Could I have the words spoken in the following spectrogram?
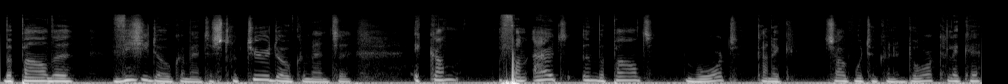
bepaalde visiedocumenten, structuurdocumenten. Ik kan vanuit een bepaald woord kan ik, zou ik moeten kunnen doorklikken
